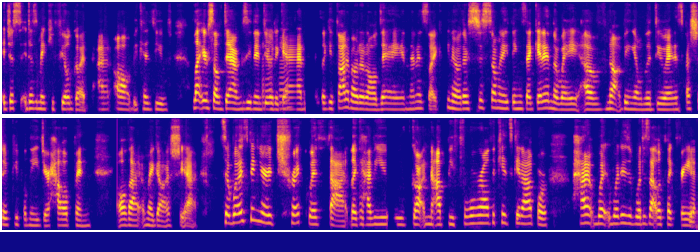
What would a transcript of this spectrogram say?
it just it doesn't make you feel good at all because you've let yourself down because you didn't do mm-hmm. it again like you thought about it all day. And then it's like, you know, there's just so many things that get in the way of not being able to do it, especially if people need your help and all that. Oh my gosh. Yeah. So what has been your trick with that? Like have you gotten up before all the kids get up or how what what is what does that look like for you? Yeah.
